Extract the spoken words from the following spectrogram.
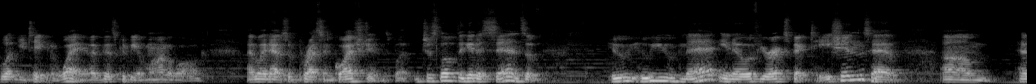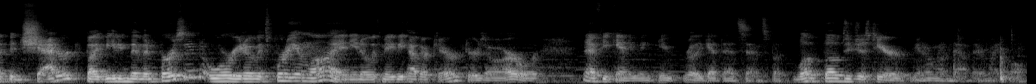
let you take it away. Like this could be a monologue. I might have some pressing questions, but just love to get a sense of who who you've met. You know, if your expectations have um, have been shattered by meeting them in person, or you know, if it's pretty in line. You know, with maybe how their characters are, or you know, if you can't even you really get that sense. But love love to just hear you know rundown there, Michael.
